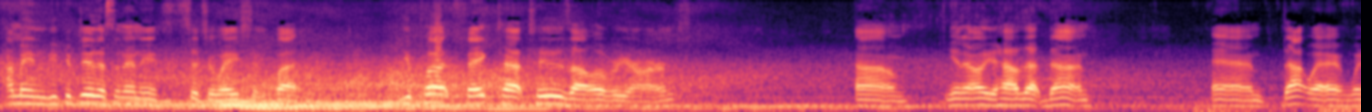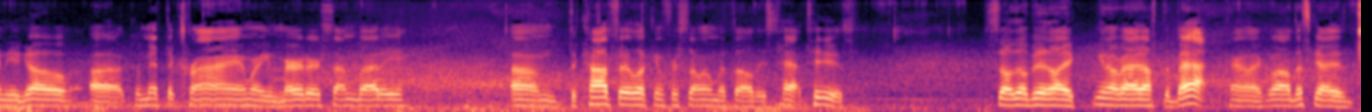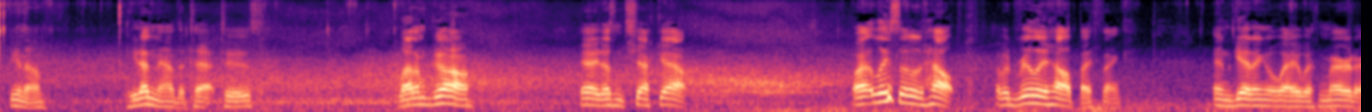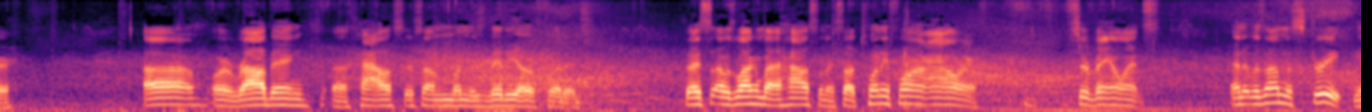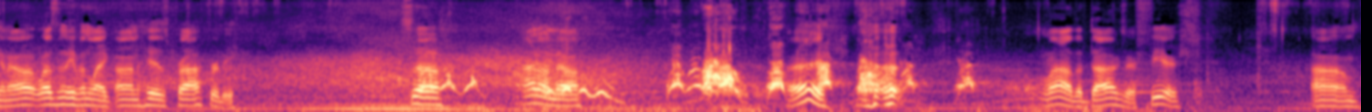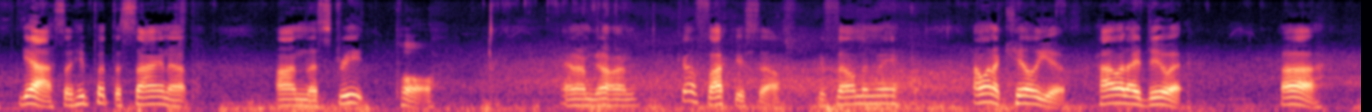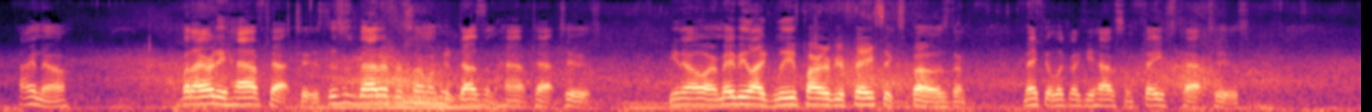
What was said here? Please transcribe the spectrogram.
I mean, you could do this in any situation, but you put fake tattoos all over your arms. Um, you know, you have that done. And that way, when you go uh, commit the crime or you murder somebody, um, the cops are looking for someone with all these tattoos. So they'll be like, you know, right off the bat, kind of like, well, this guy, you know, he doesn't have the tattoos. Let him go. Yeah, he doesn't check out. Or at least it would help. It would really help, I think, in getting away with murder. Uh, or robbing a house or something when there's video footage. I, I was walking by a house and I saw 24 hour surveillance. And it was on the street, you know, it wasn't even like on his property. So, I don't know. Hey. wow, the dogs are fierce. Um, yeah, so he put the sign up on the street pole. And I'm going, go fuck yourself. You're filming me? I want to kill you. How would I do it? Ah, I know. But I already have tattoos. This is better for someone who doesn't have tattoos. You know, or maybe like leave part of your face exposed and make it look like you have some face tattoos.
